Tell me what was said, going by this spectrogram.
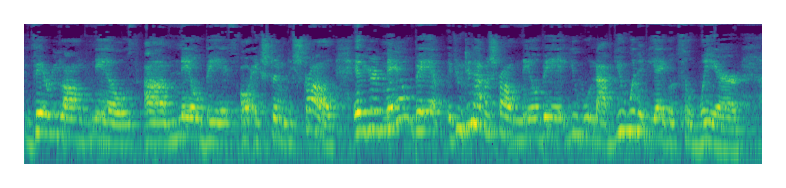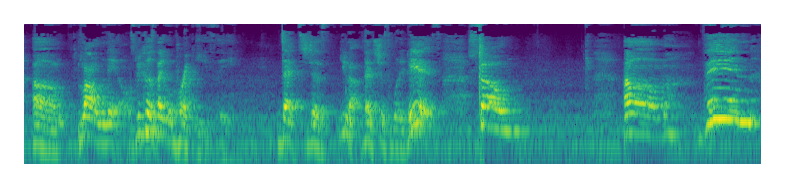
very long nails, um, nail beds are extremely strong. If your nail bed, if you didn't have a strong nail bed, you will not, you wouldn't be able to wear um, long nails because they will break easy. That's just, you know, that's just what it is. So, um, then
